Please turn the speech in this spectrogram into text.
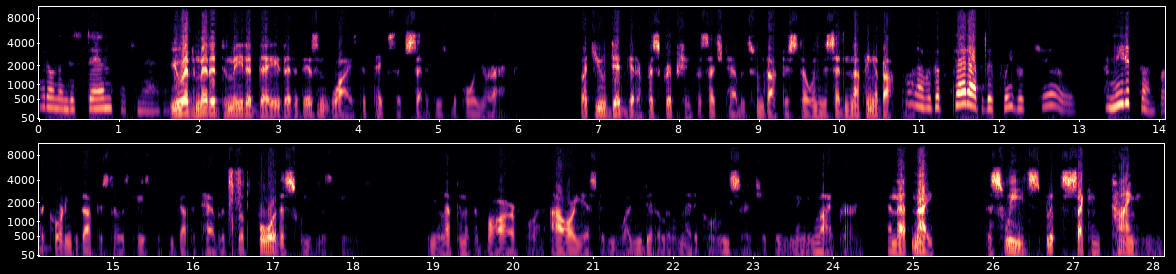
I don't understand such matters. You admitted to me today that it isn't wise to take such sedatives before your act. But you did get a prescription for such tablets from Dr. Stowe, and you said nothing about them. Well, I was upset after the Swede was killed. I needed something. But according to Dr. Stowe's casebook, you got the tablets before the Swede was killed. And you left him at the bar for an hour yesterday while you did a little medical research at the main library. And that night, the Swede's split-second timing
